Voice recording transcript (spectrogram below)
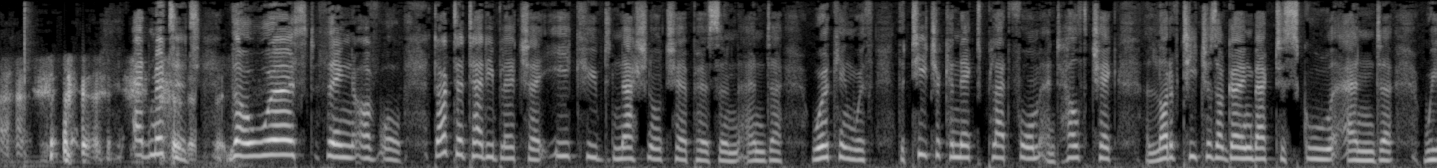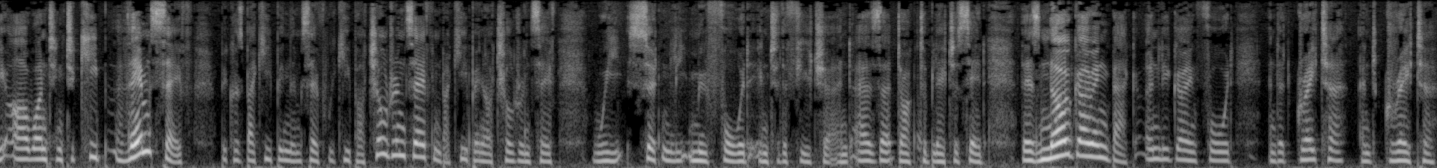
Admitted, the worst thing of all. Dr. Taddy Blecher, eCubed National Chairperson, and uh, working with the Teacher Connect platform and Health Check. A lot of teachers are going back to school, and uh, we are wanting to keep them safe because by keeping them safe, we keep our children safe, and by keeping our children safe, we certainly move forward into the future. And as uh, Dr. Blecher said, there's no going back, only going forward and at greater and greater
